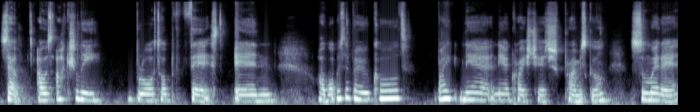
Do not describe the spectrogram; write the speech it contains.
so I was actually brought up first in, oh, what was the road called? By near near Christchurch Primary School, somewhere there.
